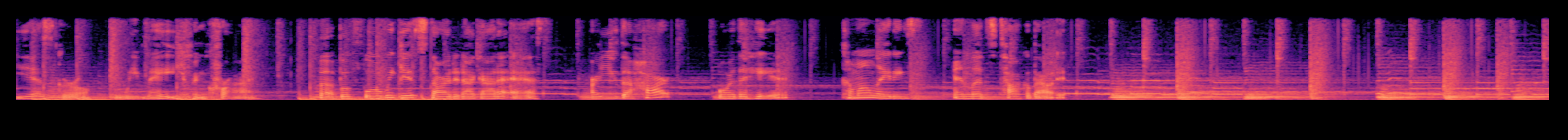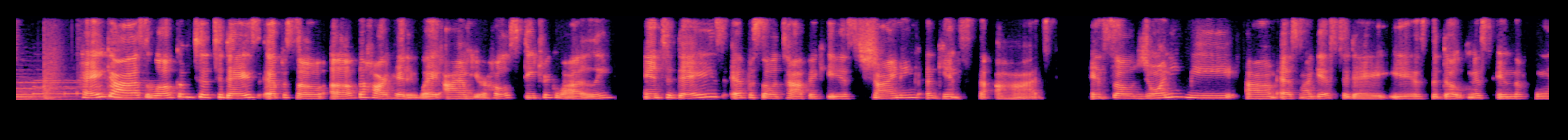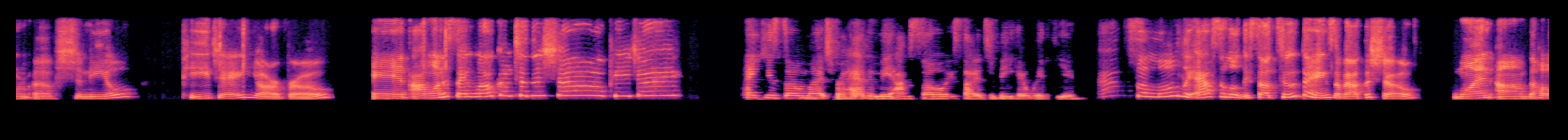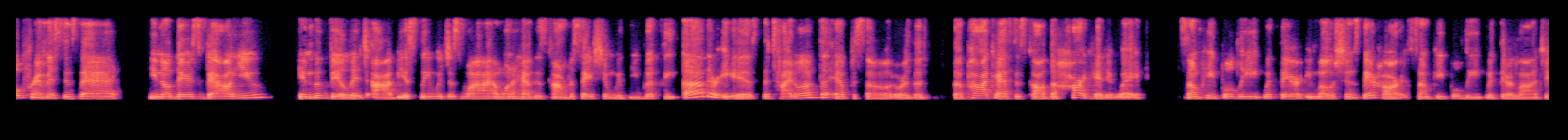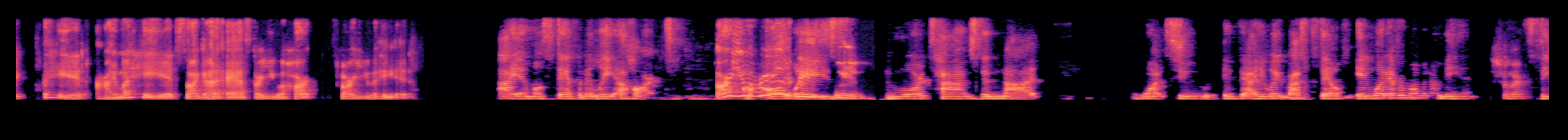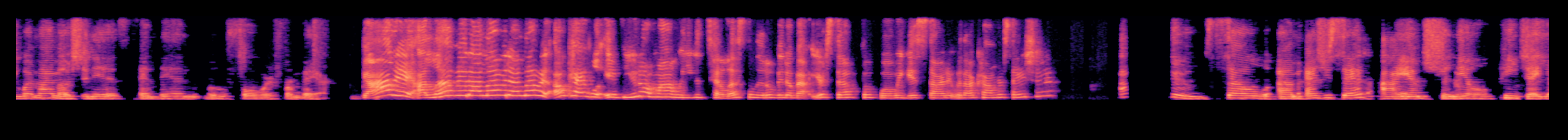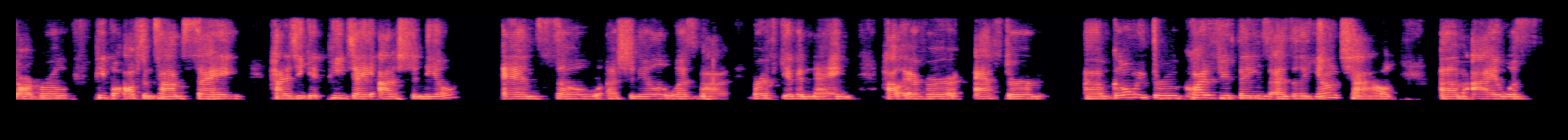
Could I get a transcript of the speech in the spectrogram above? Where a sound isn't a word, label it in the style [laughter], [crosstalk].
Yes, girl, we may [laughs] even cry. But before we get started, I gotta ask are you the heart or the head? Come on, ladies, and let's talk about it. Hey guys, welcome to today's episode of The Hard Headed Way. I am your host, Dietrich Wiley, and today's episode topic is Shining Against the Odds. And so, joining me um, as my guest today is the dopeness in the form of Shaneil PJ Yarbrough. And I want to say welcome to the show, PJ. Thank you so much for having me. I'm so excited to be here with you. Absolutely. Absolutely. So, two things about the show. One, um, the whole premise is that, you know, there's value in the village, obviously, which is why I want to have this conversation with you. But the other is the title of the episode or the, the podcast is called The Heart Headed Way. Some people lead with their emotions, their heart. Some people lead with their logic, the head. I'm a head. So I got to ask, are you a heart are you a head? I am most definitely a heart. Are you really? Always, more times than not, want to evaluate myself in whatever moment I'm in. Sure. See what my emotion is and then move forward from there. Got it. I love it. I love it. I love it. Okay. Well, if you don't mind, will you tell us a little bit about yourself before we get started with our conversation? I do. So, um, as you said, I am Shaneil PJ Yarbrough. People oftentimes say, How did you get PJ out of Shaneil? And so, uh, Shaneil was my birth given name. However, after um, going through quite a few things as a young child. Um, I was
